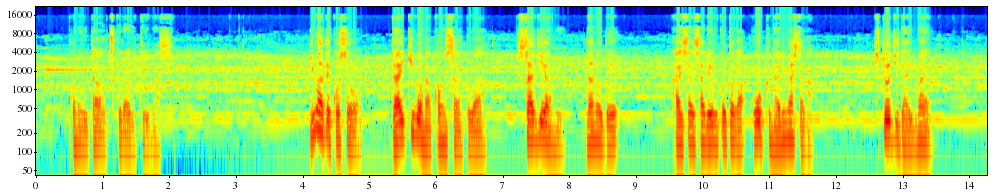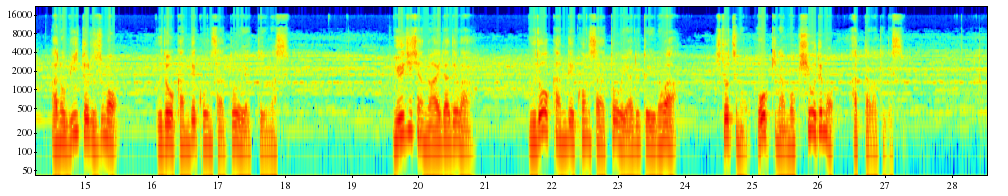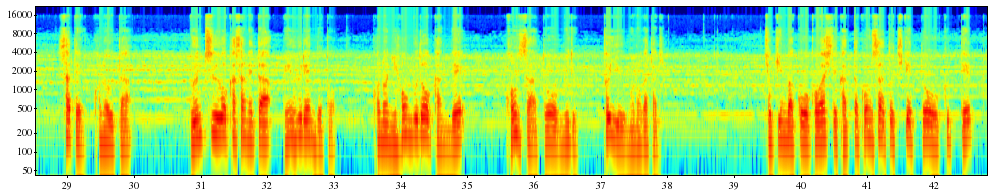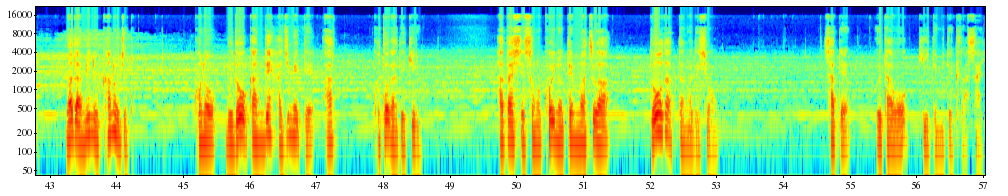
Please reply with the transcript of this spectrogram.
この歌は作られています。今でこそ大規模なコンサートはスタジアムなので開催されることが多くなりましたが一時代前あのビートルズも武道館でコンサートをやっています。ミュージシャンの間では武道館でコンサートをやるというのは一つの大きな目標でもあったわけです。さてこの歌文通を重ねたペンフレンドとこの日本武道館でコンサートを見るという物語。貯金箱を壊して買ったコンサートチケットを送ってまだ見ぬ彼女とこの武道館で初めて会うことができる。果たしてその恋の顛末はどうだったのでしょう。さて歌を聴いてみてください。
